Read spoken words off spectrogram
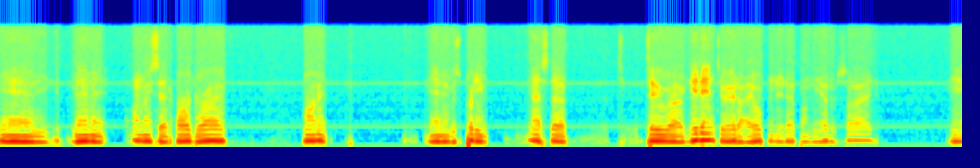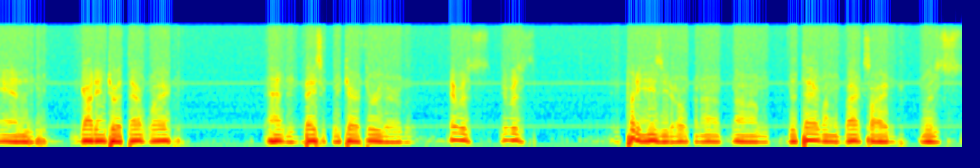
and then it only said hard drive on it, and it was pretty messed up. To uh, get into it, I opened it up on the other side and got into it that way. Had to basically tear through there, but it was it was pretty easy to open up. Um, the tag on the backside was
